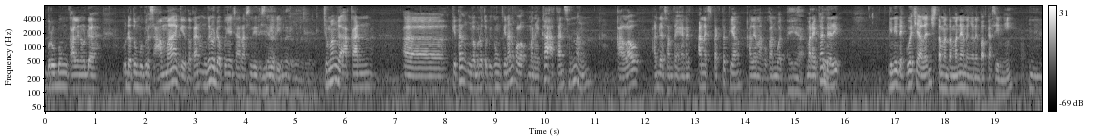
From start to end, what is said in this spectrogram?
berhubung kalian udah udah tumbuh bersama gitu kan. Mungkin udah punya cara sendiri sendiri Iya, bener bener bener. Cuma nggak akan eh, kita nggak menutupi kemungkinan kalau mereka akan seneng kalau ada something une- unexpected yang kalian lakukan buat iya mereka betul. dari gini deh gue challenge teman-teman yang dengerin podcast ini. Hmm.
